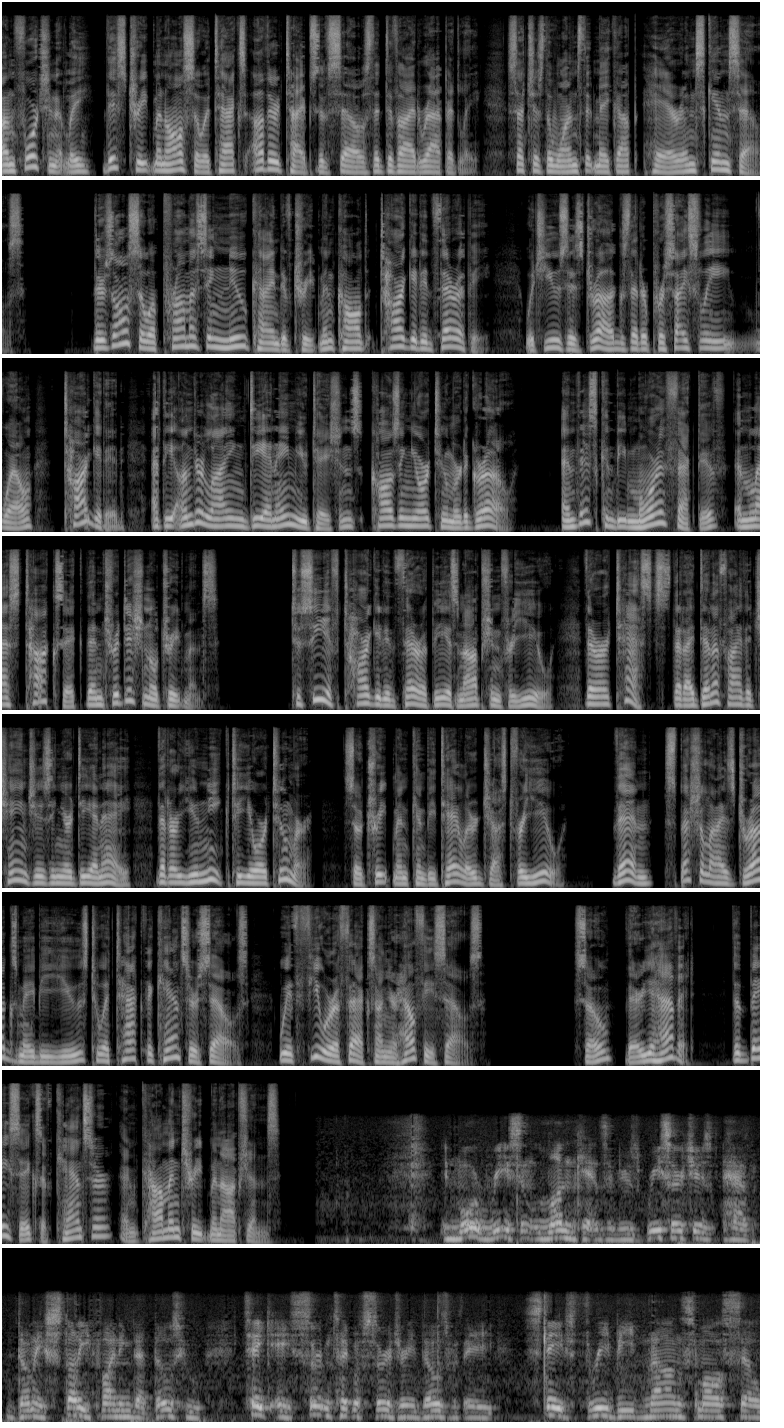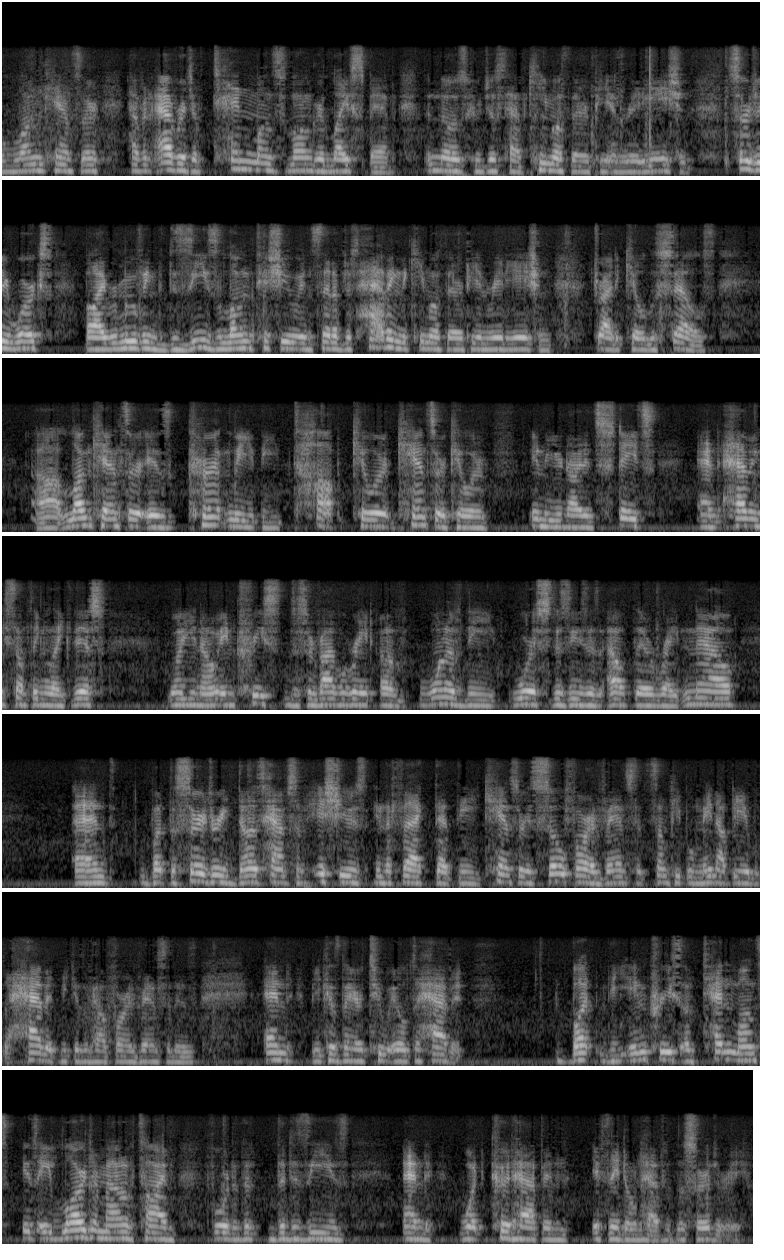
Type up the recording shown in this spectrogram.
Unfortunately, this treatment also attacks other types of cells that divide rapidly, such as the ones that make up hair and skin cells. There's also a promising new kind of treatment called targeted therapy, which uses drugs that are precisely, well, targeted at the underlying DNA mutations causing your tumor to grow. And this can be more effective and less toxic than traditional treatments. To see if targeted therapy is an option for you, there are tests that identify the changes in your DNA that are unique to your tumor, so treatment can be tailored just for you. Then, specialized drugs may be used to attack the cancer cells, with fewer effects on your healthy cells. So, there you have it the basics of cancer and common treatment options. In more recent lung cancer news, researchers have done a study finding that those who take a certain type of surgery, those with a stage 3B non small cell lung cancer have an average of 10 months longer lifespan than those who just have chemotherapy and radiation. Surgery works by removing the diseased lung tissue instead of just having the chemotherapy and radiation try to kill the cells. Uh, lung cancer is currently the top killer cancer killer in the United States, and having something like this will, you know, increase the survival rate of one of the worst diseases out there right now. And but the surgery does have some issues in the fact that the cancer is so far advanced that some people may not be able to have it because of how far advanced it is, and because they are too ill to have it. But the increase of 10 months is a large amount of time for the, the disease and what could happen if they don't have the surgery.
